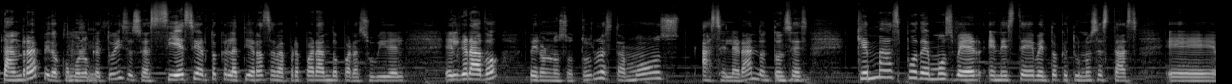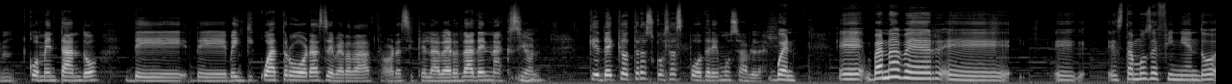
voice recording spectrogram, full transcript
tan rápido como lo que tú dices. O sea, sí es cierto que la Tierra se va preparando para subir el, el grado, pero nosotros lo estamos acelerando. Entonces, ¿qué más podemos ver en este evento que tú nos estás eh, comentando de, de 24 horas de verdad? Ahora sí que la verdad en acción. que ¿De qué otras cosas podremos hablar? Bueno, eh, van a ver, eh, estamos definiendo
